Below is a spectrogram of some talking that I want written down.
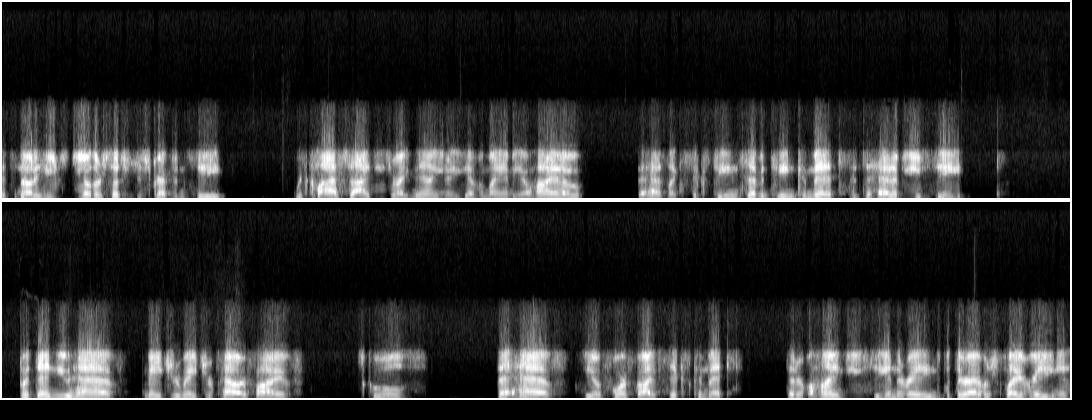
it's not a huge deal. There's such a discrepancy with class sizes right now. You know, you have a Miami, Ohio that has like 16, 17 commits. It's ahead of UC. But then you have major, major Power Five schools that have you know four, five, six commits that are behind UC in the ratings, but their average player rating is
